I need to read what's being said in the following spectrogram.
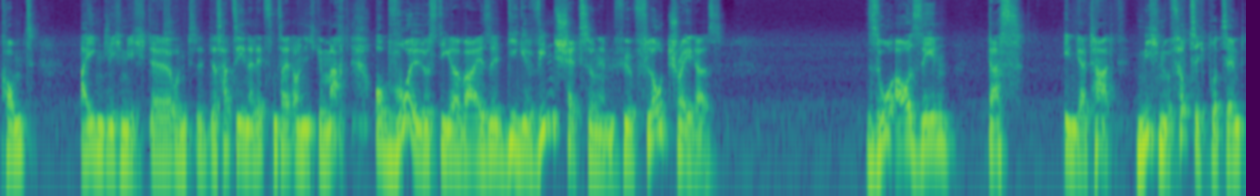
kommt, eigentlich nicht. Äh, und das hat sie in der letzten Zeit auch nicht gemacht, obwohl lustigerweise die Gewinnschätzungen für Flow Traders so aussehen, dass in der Tat nicht nur 40 Prozent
